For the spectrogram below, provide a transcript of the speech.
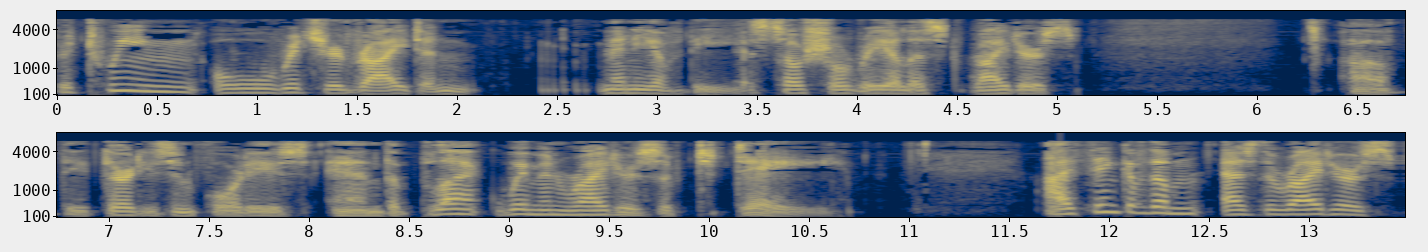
between old Richard Wright and many of the social realist writers of the 30s and 40s and the black women writers of today. I think of them as the writers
